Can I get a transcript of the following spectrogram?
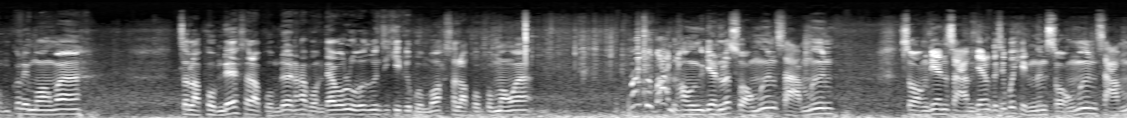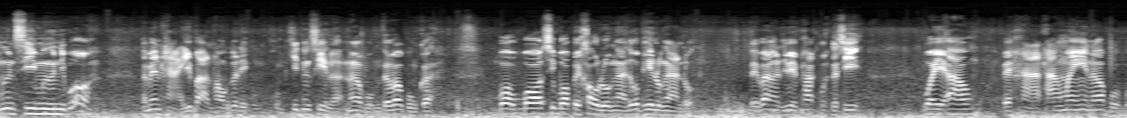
ผมก็เลยมองว่าสำหรับผมเด้สำหรับผมเด้นะครับผมแต่ว่ารู้ว่าอื่นสิคิดคือผมบ่สำหรับผมผมมองว่าว่วบ้านเฮาเดือนละสองหมื่นสามหมื่น สองเดือนสามเดือนก็สิบ่เห็นเงินสองหมื่นสามหมื่นสี่หมื่นนี่บ่ถ้าแม่นหาอยู่บ้านเฮาก็ได้ผมผมคิดจังซี่แหละนะครับผมแต่ว่าผมก็บ่บ่สิบ่ไปเข้าโรงงานแล้วก็เพจโรงงานดอกไปบ้านก็สิไปพักก็สิไว้เอาไปหาทางใหมนะครับผม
